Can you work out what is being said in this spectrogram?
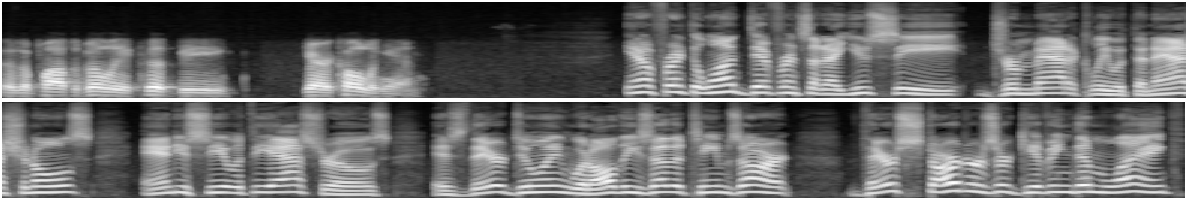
there's a possibility it could be Gerrit Cole again. You know, Frank, the one difference that you see dramatically with the Nationals and you see it with the Astros is they're doing what all these other teams aren't. Their starters are giving them length,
